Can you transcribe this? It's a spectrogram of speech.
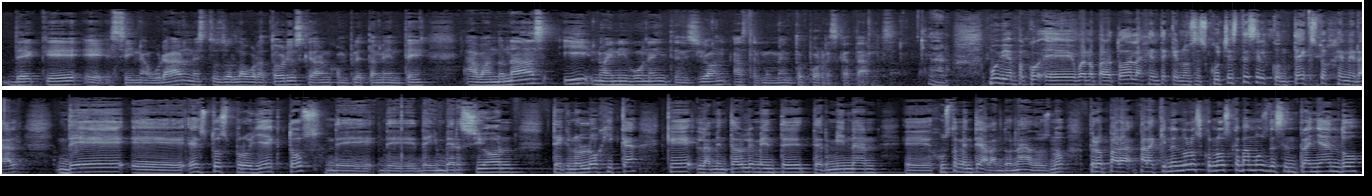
de que eh, se inauguraron estos dos laboratorios, quedaron completamente abandonadas y no hay ninguna intención hasta el momento por rescatarlas. Claro. Muy bien, Paco. Eh, bueno, para toda la gente que nos escucha, este es el contexto general de eh, estos proyectos de, inversión tecnológica que lamentablemente terminan eh, justamente abandonados, ¿no? Pero para, para, quienes no los conozcan, vamos desentrañando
